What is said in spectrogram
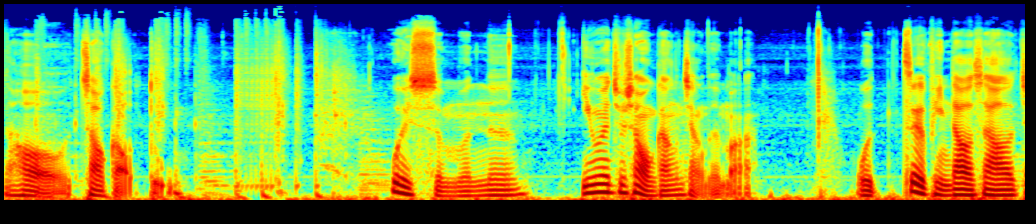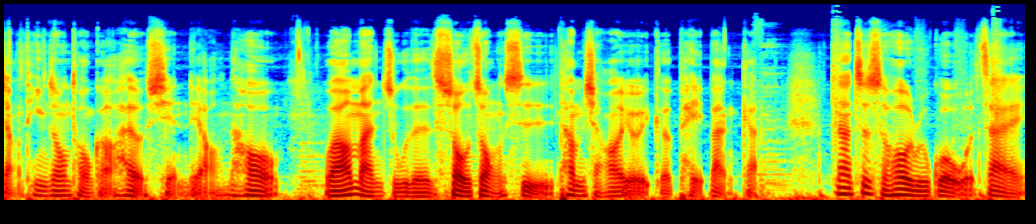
然后照稿读。为什么呢？因为就像我刚刚讲的嘛，我这个频道是要讲听众投稿还有闲聊，然后我要满足的受众是他们想要有一个陪伴感。那这时候如果我在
